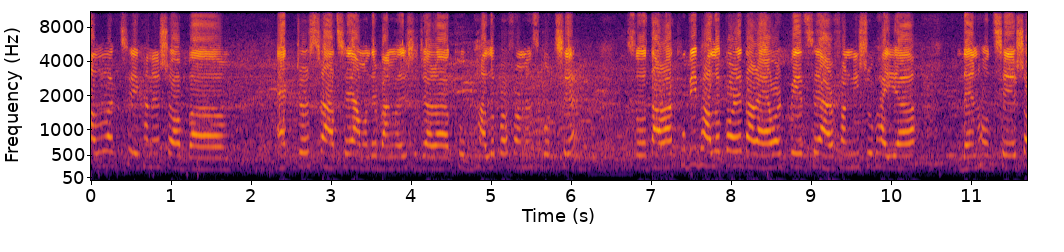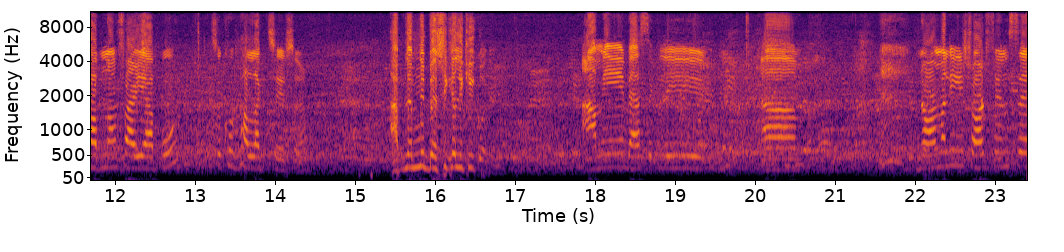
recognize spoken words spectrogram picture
ভালো লাগছে এখানে সব অ্যাক্টরসরা আছে আমাদের বাংলাদেশে যারা খুব ভালো পারফরমেন্স করছে। সো তারা খুবই ভালো করে তারা অ্যাওয়ার্ড পেয়েছে। আরফান নিশু ভাইয়া দেন হচ্ছে শবনম ফারিয়া আপু। সো খুব ভালো লাগছে এসে। আপনি আপনি বেসিক্যালি কি করেন? আমি বেসিক্যালি নর্মালি শর্ট ফিল্মসে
